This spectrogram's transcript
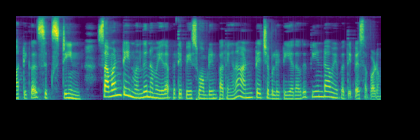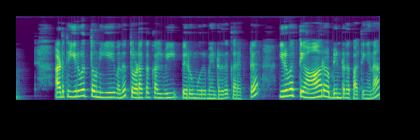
ஆர்டிகல் சிக்ஸ்டீன் செவன்டீன் வந்து நம்ம எதை பற்றி பேசுவோம் அப்படின்னு பார்த்தீங்கன்னா அன்டச்சபிலிட்டி அதாவது தீண்டாமை பற்றி பேசப்படும். அடுத்து இருபத்தொன்னு ஏ வந்து தொடக்க கல்வி பெறும் உரிமைன்றது கரெக்டு இருபத்தி ஆறு அப்படின்றது பார்த்திங்கன்னா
